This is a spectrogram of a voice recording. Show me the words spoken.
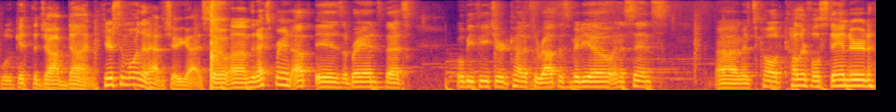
will get the job done. Here's some more that I have to show you guys. So um, the next brand up is a brand that will be featured kind of throughout this video in a sense. Um, it's called Colorful Standard.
